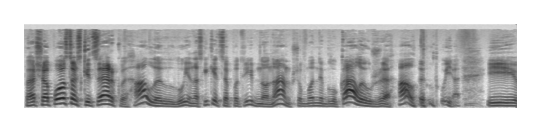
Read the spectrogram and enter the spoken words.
Першоапостольські церкви. Галилуя! Наскільки це потрібно нам, щоб ми не блукали вже. Галилуя! І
